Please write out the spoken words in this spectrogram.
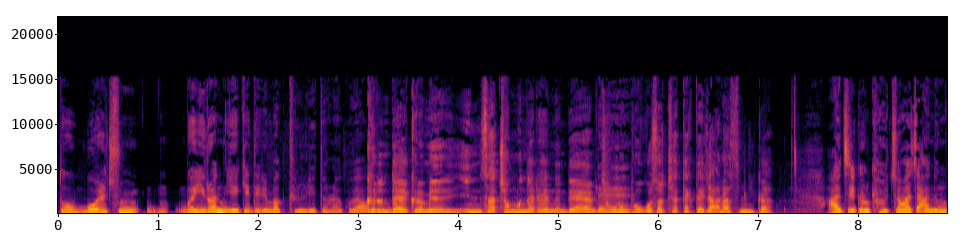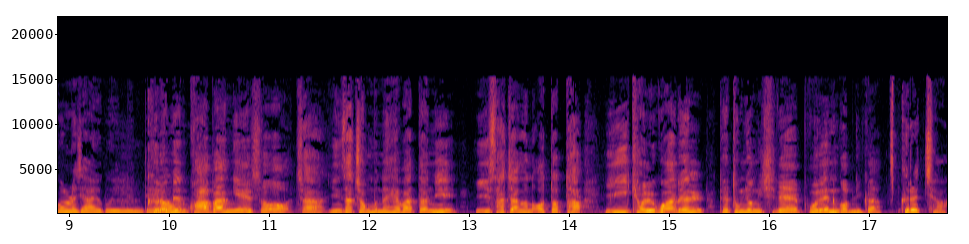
또뭘준뭐 이런 얘기들이 막 들리더라고요. 그런데 그러면 인사 청문회를 했는데 네. 청문 보고서 채택되지 않았습니까? 아직은 결정하지 않은 걸로 제가 알고 있는데요. 그러면 과방위에서 자 인사청문회 해봤더니 이 사장은 어떻다 이 결과를 대통령실에 보내는 겁니까? 그렇죠.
